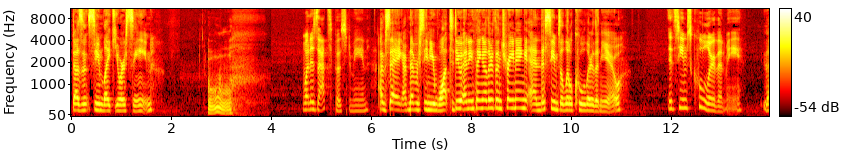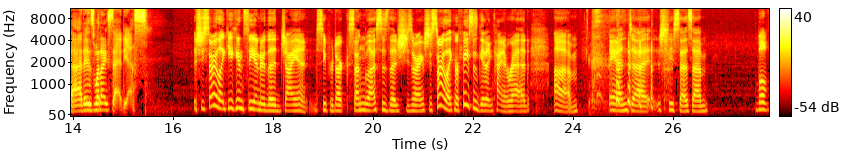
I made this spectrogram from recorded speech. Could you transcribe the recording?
doesn't seem like your scene. Ooh. What is that supposed to mean? I'm saying I've never seen you want to do anything other than training, and this seems a little cooler than you. It seems cooler than me. That is what I said. Yes. She's sort of like you can see under the giant, super dark sunglasses that she's wearing. She's sort of like her face is getting kind of red, um, and uh, she says, um, "Well,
